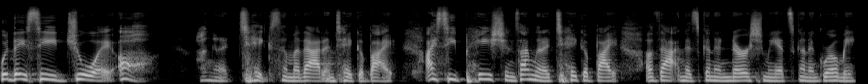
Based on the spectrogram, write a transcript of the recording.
would they see joy? Oh, I'm going to take some of that and take a bite. I see patience. I'm going to take a bite of that and it's going to nourish me. It's going to grow me.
